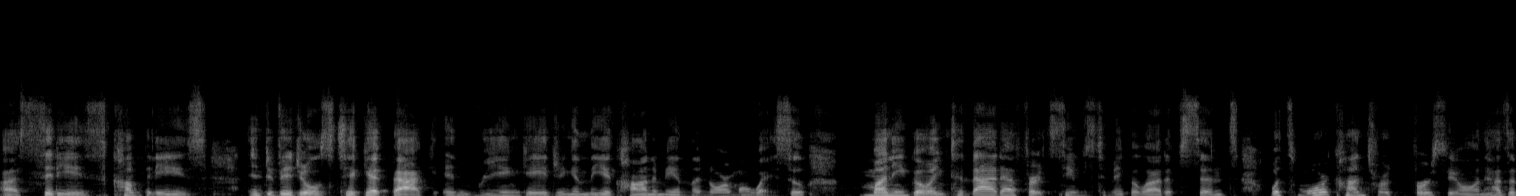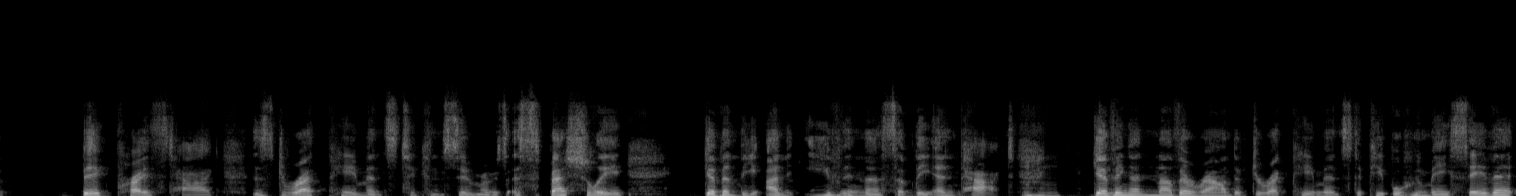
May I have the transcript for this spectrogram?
uh, cities, companies, individuals to get back and re-engaging in the economy in the normal way. So money going to that effort seems to make a lot of sense. What's more controversial and has a big price tag is direct payments to consumers, especially given the unevenness of the impact. Mm-hmm. Giving another round of direct payments to people who may save it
